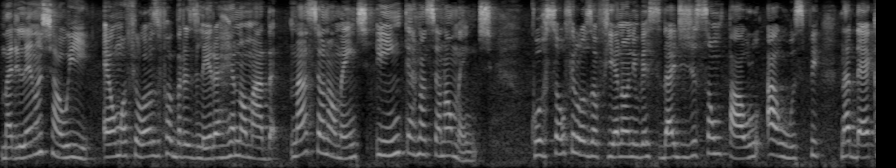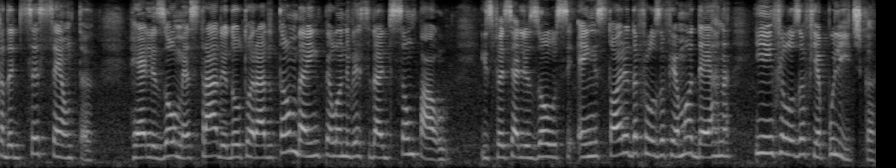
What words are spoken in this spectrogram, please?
Marilena Chauí é uma filósofa brasileira renomada nacionalmente e internacionalmente. Cursou filosofia na Universidade de São Paulo, a USP, na década de 60. Realizou mestrado e doutorado também pela Universidade de São Paulo. Especializou-se em História da Filosofia Moderna e em Filosofia Política.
